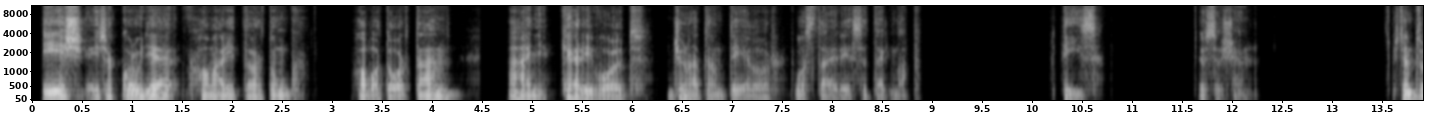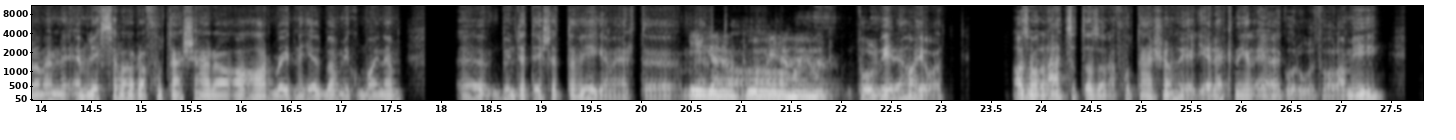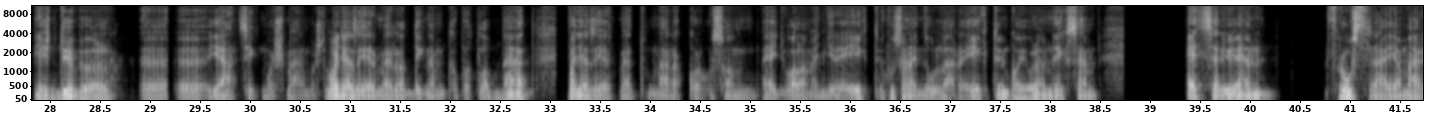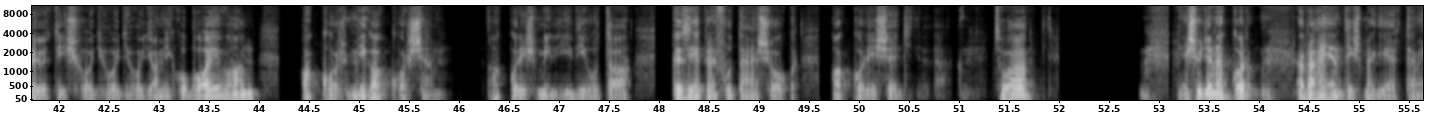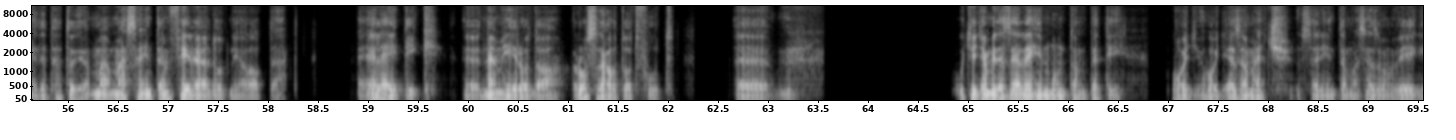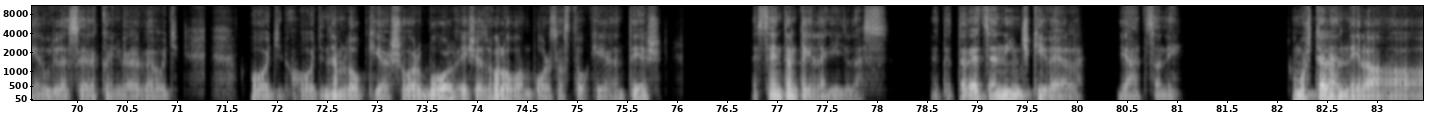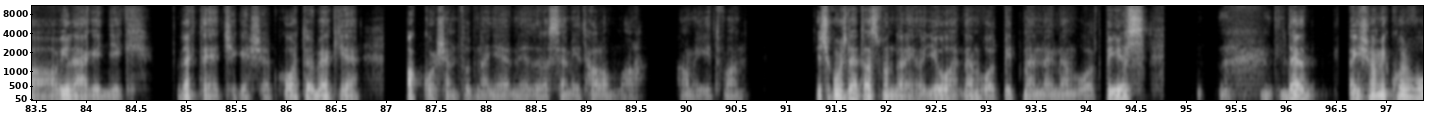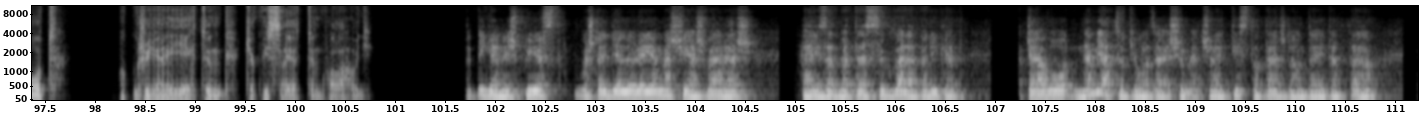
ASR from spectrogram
És, és akkor ugye, ha már itt tartunk habatortán, hány carry volt Jonathan Taylor osztályrésze tegnap? Tíz. Összesen. És nem tudom, emlékszel arra a futására a harmadik negyedben, amikor majdnem ö, büntetés lett a vége, mert, mert Igen, a, túl mélyre hajolt. Túl mélyre hajolt. Azon látszott azon a futáson, hogy a gyereknél elgurult valami, és düböl ö, ö, játszik most már most. Vagy azért, mert addig nem kapott labdát, vagy azért, mert már akkor 21 valamennyire égtünk, 21 nullára égtünk, ha jól emlékszem. Egyszerűen frusztrálja már őt is, hogy, hogy, hogy amikor baj van, akkor, még akkor sem. Akkor is idióta középrefutások, akkor is egy... Szóval és ugyanakkor ryan is megértem, tehát már, már szerintem fél eldobni a labdát. Elejtik, nem ér oda, rossz rautot fut. Úgyhogy amit az elején mondtam, Peti, hogy, hogy ez a meccs szerintem a szezon végén úgy lesz elkönyvelve, hogy, hogy, hogy nem lóg ki a sorból, és ez valóban borzasztó kijelentés. Ez szerintem tényleg így lesz. Tehát egyszerűen nincs kivel játszani. Ha most te lennél a, a, a világ egyik legtehetségesebb quarterbackje, akkor sem tudná nyerni ezzel a szemét halommal, ami itt van. És akkor most lehet azt mondani, hogy jó, hát nem volt Pittman, meg nem volt Pierce, de és amikor volt, akkor is ugyanígy égtünk, csak visszajöttünk valahogy. Hát igen, és Pierce most egyelőre ilyen messiás várás helyzetbe tesszük bele, pedig hát Csávó nem játszott jól az első meccsen, egy tiszta touchdown ejtett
